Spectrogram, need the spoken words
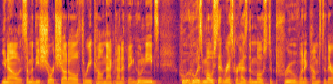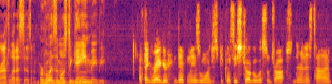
you know, some of these short shuttle, three cone, that kind of thing. Who needs. Who, who is most at risk or has the most to prove when it comes to their athleticism? Or who has the most to gain, maybe? I think Reagor definitely is one just because he struggled with some drops during this time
